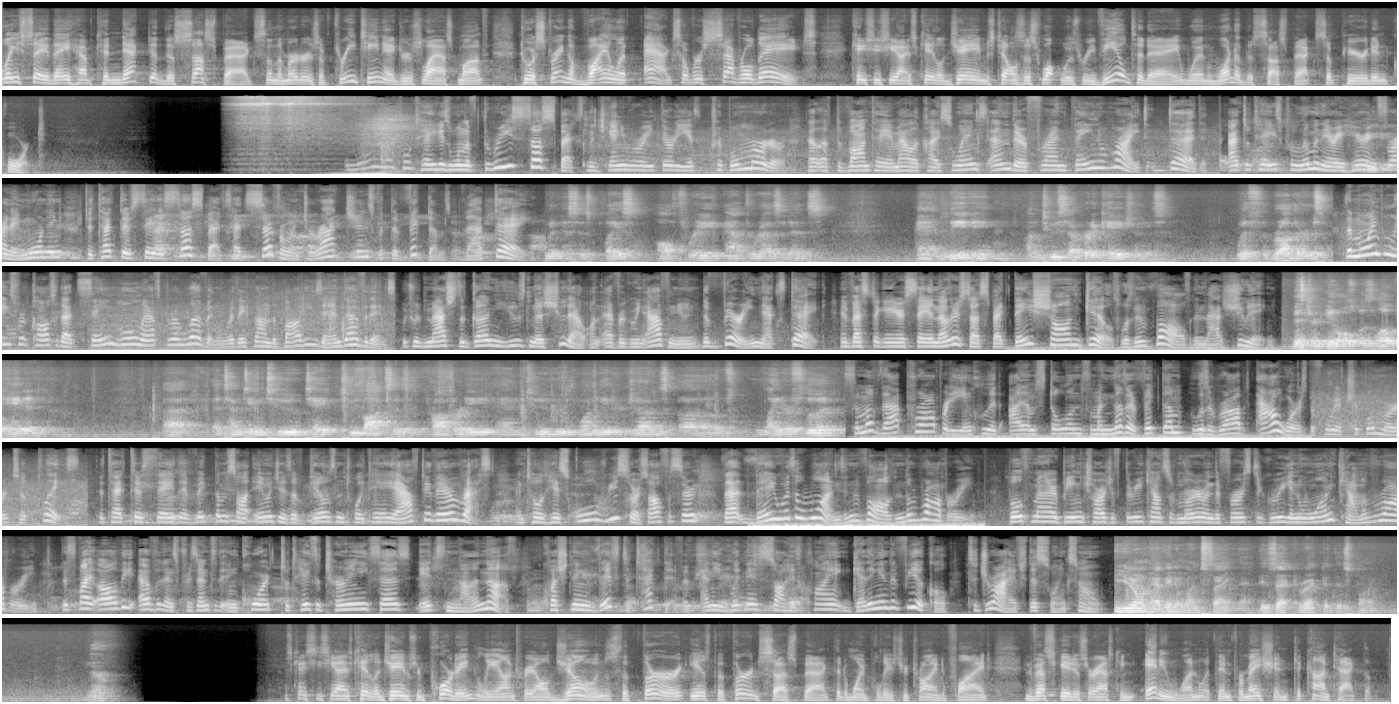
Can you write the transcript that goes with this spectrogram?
Police say they have connected the suspects in the murders of three teenagers last month to a string of violent acts over several days. KCCI's Kayla James tells us what was revealed today when one of the suspects appeared in court. Emmanuel Tote is one of three suspects in the January 30th triple murder that left Devontae and Malachi Swanks and their friend Thane Wright dead. At Tote's preliminary hearing Friday morning, detectives say the suspects had several interactions with the victims that day. Witnesses place all three at the residence and leaving on two separate occasions with the brothers. Des Moines police were called to that same home after 11 where they found the bodies and evidence, which would match the gun used in a shootout on Evergreen Avenue the very next day. Investigators say another suspect, Deshaun Gills, was involved in that shooting. Mr. Gills was located attempting to take two boxes of property and two one liter jugs of lighter fluid. Some of that property included items stolen from another victim who was robbed hours before the triple murder took place. Detectives say the victim saw images of Gills and Tote after their arrest and told his school resource officer that they were the ones involved in the robbery. Both men are being charged of three counts of murder in the first degree and one count of robbery. Despite all the evidence presented in court, Tote's attorney says it's not enough, questioning this detective if any witness saw his client getting in the vehicle to drive to the Swanks home. You don't have anyone saying that. Is that correct at this point? No. KCCI's Kayla James reporting. Leontrell Jones, the third, is the third suspect the Des Moines police are trying to find. Investigators are asking anyone with information to contact them.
